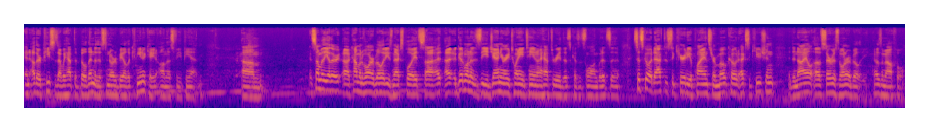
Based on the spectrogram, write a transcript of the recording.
and other pieces that we have to build into this in order to be able to communicate on this VPN. Um, some of the other uh, common vulnerabilities and exploits, uh, a, a, good one is the January 2018, and I have to read this because it's long, but it's a Cisco Adaptive Security Appliance Remote Code Execution and Denial of Service Vulnerability. That was a mouthful.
